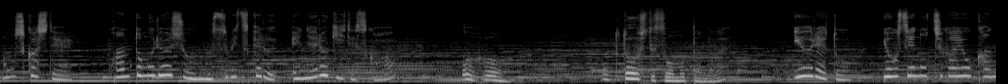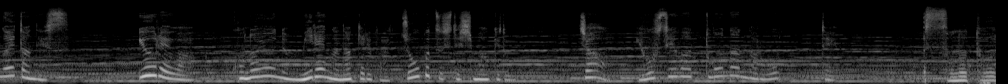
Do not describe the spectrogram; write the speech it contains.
もしかしてファントム粒子を結びつけるエネルギーですか？おほどうしてそう思ったんだい？幽霊と妖精の違いを考えたんです。幽霊はこの世の未練がなければ成仏してしまうけどじゃあ妖精はどうなんだろう？その通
